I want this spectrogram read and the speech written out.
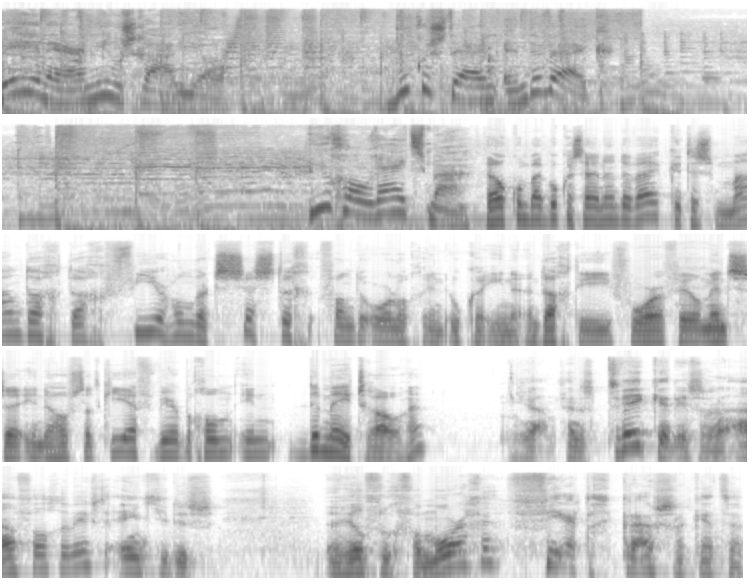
BNR Nieuwsradio. Boekenstein en de Wijk. Hugo Reitsma. Welkom bij Boekenstein en de Wijk. Het is maandag, dag 460 van de oorlog in Oekraïne. Een dag die voor veel mensen in de hoofdstad Kiev weer begon in de metro. Hè? Ja, zijn dus twee keer is er een aanval geweest. Eentje dus eh, heel vroeg vanmorgen. 40 kruisraketten,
